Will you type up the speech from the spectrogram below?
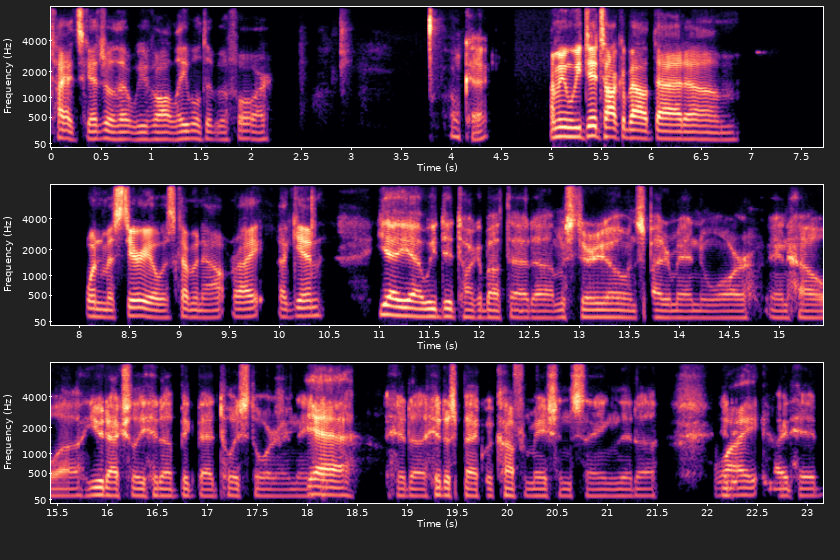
tight schedule that we've all labeled it before. Okay. I mean, we did talk about that um when Mysterio was coming out, right? Again. Yeah, yeah, we did talk about that uh, Mysterio and Spider-Man Noir, and how uh, you'd actually hit a Big Bad Toy Store, and they Yeah. hit uh, hit us back with confirmation saying that uh, White. Whitehead.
